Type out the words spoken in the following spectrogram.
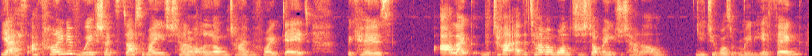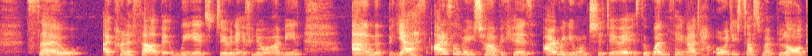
yes I kind of wish I'd started my YouTube channel a long time before I did because I like the time at the time I wanted to start my YouTube channel YouTube wasn't really a thing so I kind of felt a bit weird doing it if you know what I mean um, but yes, I started my YouTube channel because I really wanted to do it. It's the one thing I'd already started my blog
